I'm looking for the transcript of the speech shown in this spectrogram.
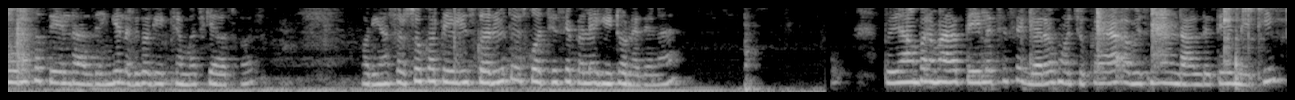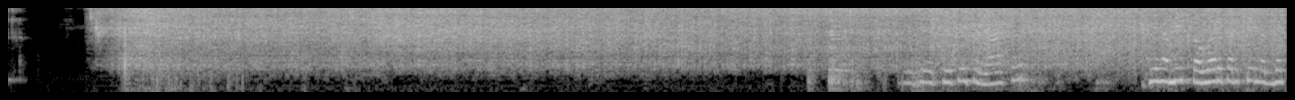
थोड़ा सा तेल डाल देंगे, लगभग एक चम्मच के आसपास। और यहाँ सरसों का तेल यूज़ कर रही हूँ तो इसको अच्छे से पहले हीट होने देना है। तो यहाँ पर हमारा तेल अच्छे से गर्म हो चुका है। अब इसमें हम डाल देते हैं मेथी। अच्छे से चलाकर फिर हमें कवर करके लगभग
